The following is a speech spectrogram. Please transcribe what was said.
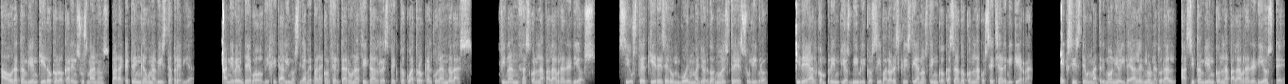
Ahora también quiero colocar en sus manos para que tenga una vista previa a nivel de voz digital y nos llame para concertar una cita al respecto 4 calculando las finanzas con la palabra de Dios. Si usted quiere ser un buen mayordomo este es su libro. Ideal con principios bíblicos y valores cristianos 5 Casado con la cosecha de mi tierra. Existe un matrimonio ideal en lo natural, así también con la palabra de Dios te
